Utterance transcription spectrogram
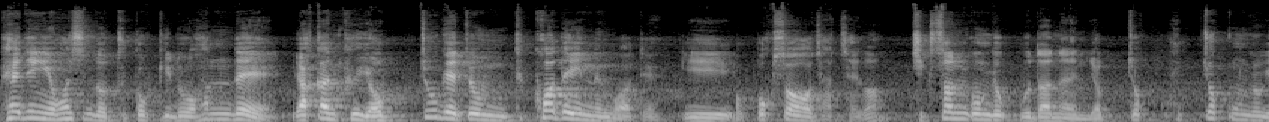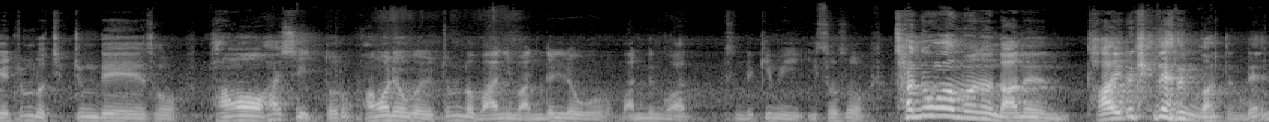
패딩이 훨씬 더 두껍기도 한데 약간 그 옆쪽에 좀 특화돼 있는 것 같아요. 이 복서 자체가 직선 공격보다는 옆쪽 훅쪽 공격에 좀 더 집중돼서 방어할 수 있도록 방어력을 좀 더 많이 만들려고 만든 것 같 은 느낌이 있어서 착용하면은 나는 다 이렇게 되는 것 같은데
